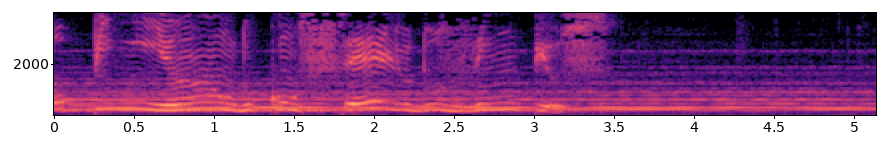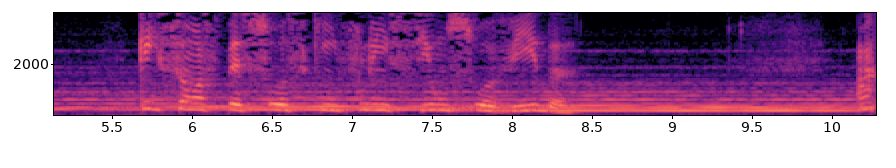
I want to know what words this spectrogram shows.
opinião, do conselho dos ímpios. Quem são as pessoas que influenciam sua vida? A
